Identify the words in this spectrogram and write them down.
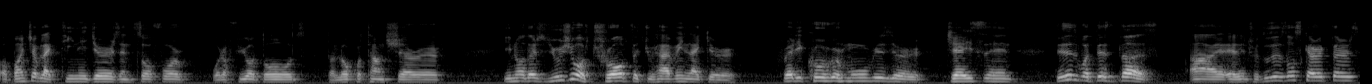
a bunch of like teenagers and so forth with a few adults, the local town sheriff, you know, there's usual tropes that you have in like your Freddy Krueger movies, your Jason. This is what this does. Uh, it introduces those characters,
